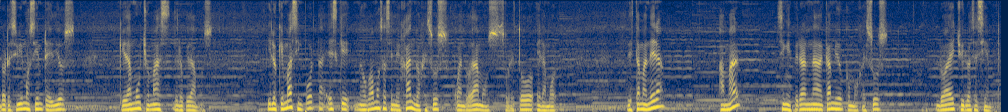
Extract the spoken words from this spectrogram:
lo recibimos siempre de Dios, que da mucho más de lo que damos. Y lo que más importa es que nos vamos asemejando a Jesús cuando damos, sobre todo el amor. De esta manera, amar sin esperar nada a cambio como Jesús lo ha hecho y lo hace siempre.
